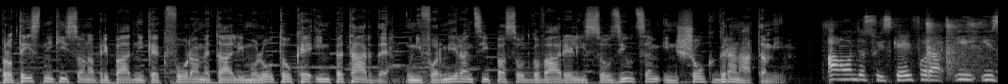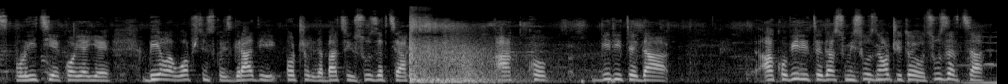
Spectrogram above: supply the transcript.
Protestniki so na pripadnike KFOR-a metali molotovke in petarde, uniformiranci pa so odgovarjali s sozivcem in šok granatami. A onda su iz Kejfora i iz policije koja je bila u opštinskoj zgradi počeli da bacaju suzavce. Ako, ako vidite da ako vidite da su mi suzne oči, to je od suzavca.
